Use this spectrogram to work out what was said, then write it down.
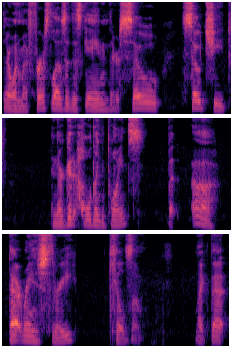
they're one of my first loves of this game. They're so so cheap and they're good at holding points, but oh, that range 3 kills them. Like that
